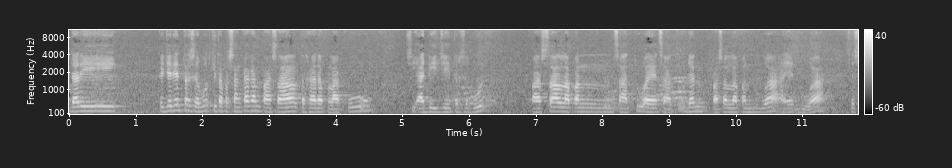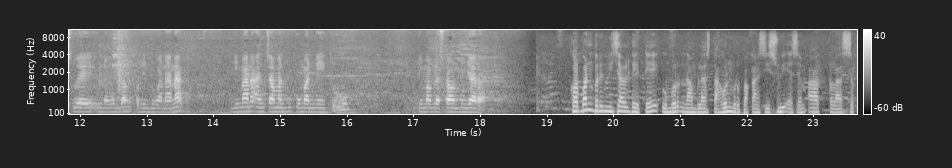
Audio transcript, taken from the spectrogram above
dari kejadian tersebut kita persangkakan pasal terhadap pelaku si ADJ tersebut pasal 81 ayat 1 dan pasal 82 ayat 2 sesuai Undang-Undang Perlindungan Anak di mana ancaman hukumannya itu 15 tahun penjara. Korban berinisial DT umur 16 tahun merupakan siswi SMA kelas 10.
